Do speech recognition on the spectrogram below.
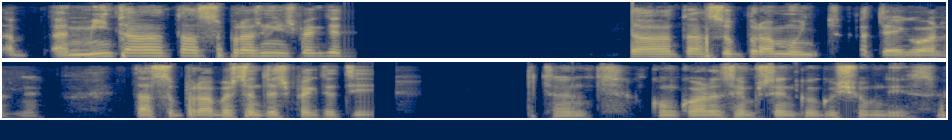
a, a mim está tá a superar as minhas expectativas. Está tá a superar muito, até agora, né? Está a superar bastante as expectativas. Portanto, concordo 100% com o que o Chum disse.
